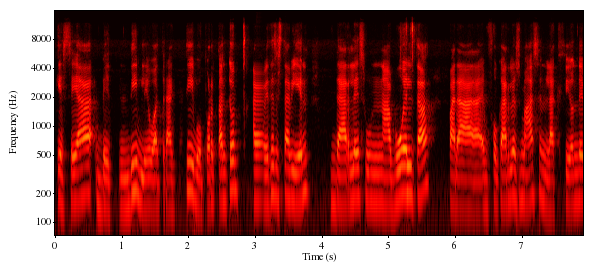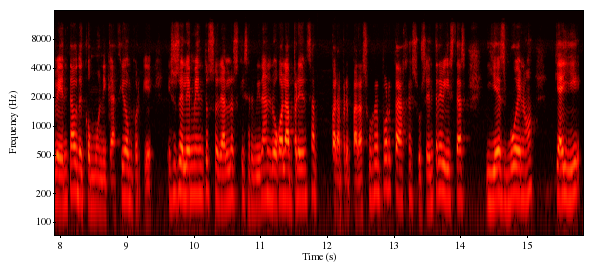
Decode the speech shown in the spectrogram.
que sea vendible o atractivo. Por tanto, a veces está bien darles una vuelta para enfocarles más en la acción de venta o de comunicación, porque esos elementos serán los que servirán luego a la prensa para preparar sus reportajes, sus entrevistas, y es bueno que allí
